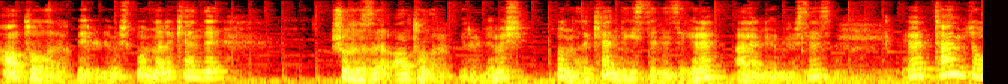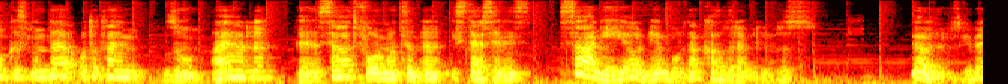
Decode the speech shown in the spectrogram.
6 olarak belirlemiş. Bunları kendi şu hızı 6 olarak belirlemiş. Bunları kendi istediğinize göre ayarlayabilirsiniz. Evet time zone kısmında auto time zone ayarlı. Ee, saat formatını isterseniz saniyeyi örneğin buradan kaldırabiliyoruz. Gördüğünüz gibi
